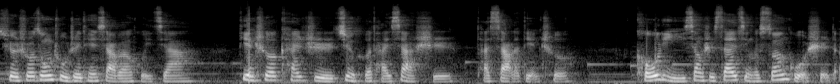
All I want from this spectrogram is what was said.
却说宗助这天下班回家，电车开至郡河台下时，他下了电车，口里像是塞进了酸果似的，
